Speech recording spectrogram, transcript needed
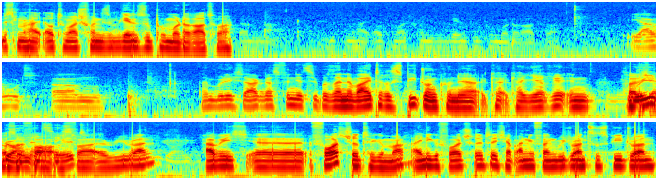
ist man halt automatisch von diesem Game super Moderator. Ja gut, ähm, dann würde ich sagen, dass Finn jetzt über seine weitere Speedrun-Karriere in auch Rerun so erzählt. es war äh, Rerun, habe ich äh, Fortschritte gemacht, einige Fortschritte. Ich habe angefangen Rerun zu Speedrun.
